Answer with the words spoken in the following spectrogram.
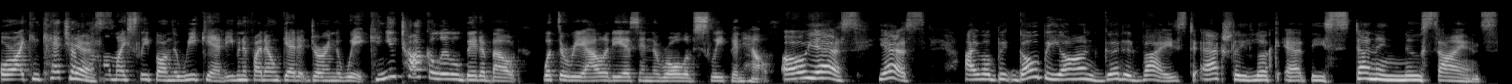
or i can catch up yes. on my sleep on the weekend even if i don't get it during the week. Can you talk a little bit about what the reality is in the role of sleep in health? Oh yes. Yes I will be, go beyond good advice to actually look at the stunning new science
